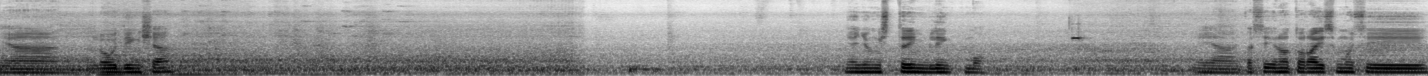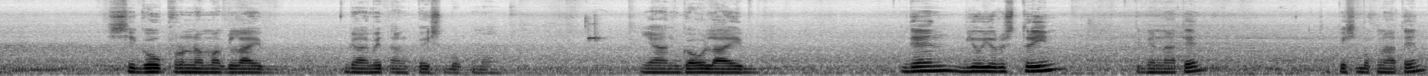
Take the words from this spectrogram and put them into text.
Yan, loading siya. Yan yung stream link mo. Ayan, kasi inauthorize mo si si GoPro na mag-live gamit ang Facebook mo. Yan, go live. Then, view your stream. Tignan natin. Sa Facebook natin.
